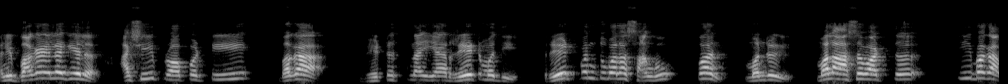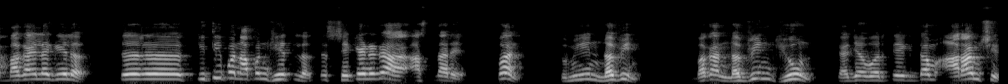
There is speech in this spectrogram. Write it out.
आणि बघायला गेलं अशी प्रॉपर्टी बघा भेटत नाही या रेटमध्ये. रेट पण तुम्हाला सांगू पण मंडळी मला असं वाटतं की बघा बघायला गेलं तर किती पण आपण घेतलं तर सेकंड हँड असणार आहे. पण तुम्ही नवीन बघा नवीन घेऊन त्याच्यावरती एकदम आरामशीर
